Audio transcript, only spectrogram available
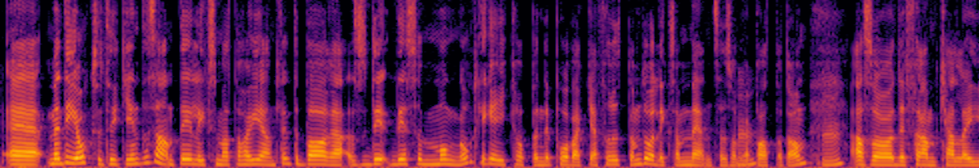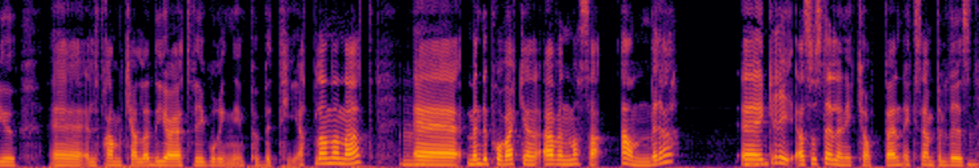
Eh, men det jag också tycker är intressant det är liksom att det har egentligen inte bara, alltså det, det är så många olika grejer i kroppen det påverkar förutom då liksom mensen som mm. vi har pratat om. Mm. Alltså det framkallar ju, eh, eller framkallar, det gör ju att vi går in i en pubertet bland annat. Mm. Eh, men det påverkar även massa andra eh, mm. grejer, alltså ställen i kroppen, exempelvis mm.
